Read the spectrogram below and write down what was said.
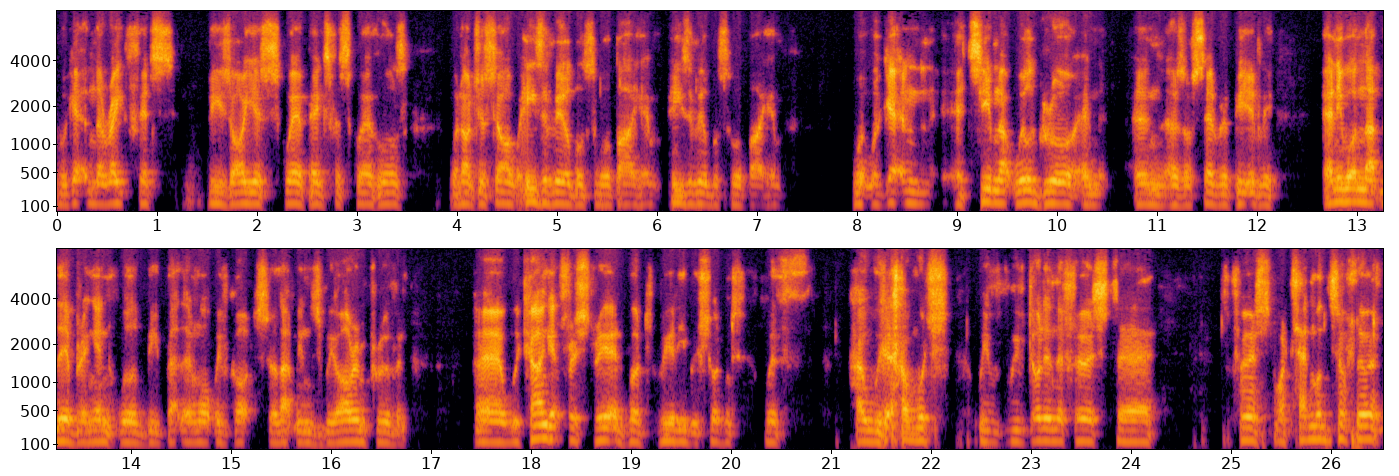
we're, getting the right fits. These are your square pegs for square holes. We're not just oh he's available, so we'll buy him. He's available, so we'll buy him. We're, we're getting a team that will grow, and and as I've said repeatedly, anyone that they bring in will be better than what we've got. So that means we are improving. Uh, we can get frustrated, but really we shouldn't with how we how much we've we've done in the first uh, first what ten months of the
